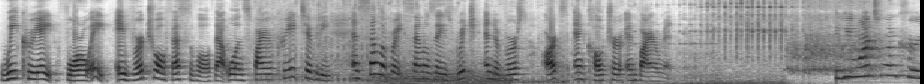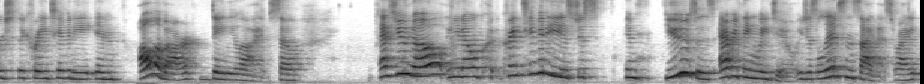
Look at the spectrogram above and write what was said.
We Create 408, a virtual festival that will inspire creativity and celebrate San Jose's rich and diverse arts and culture environment. We want to encourage the creativity in all of our daily lives. So, as you know, you know, creativity is just infuses everything we do. It just lives inside us, right?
